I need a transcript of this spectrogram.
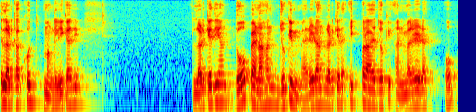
ਇਹ ਲੜਕਾ ਖੁਦ ਮੰਗਲੀਕ ਹੈ ਜੀ। ਲੜਕੇ ਦੀਆਂ ਦੋ ਭੈਣਾਂ ਹਨ ਜੋ ਕਿ ਮੈਰਿਡ ਹਨ। ਲੜਕੇ ਦਾ ਇੱਕ ਭਰਾ ਹੈ ਜੋ ਕਿ ਅਨਮੈਰਿਡ ਹੈ। ਉਹ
